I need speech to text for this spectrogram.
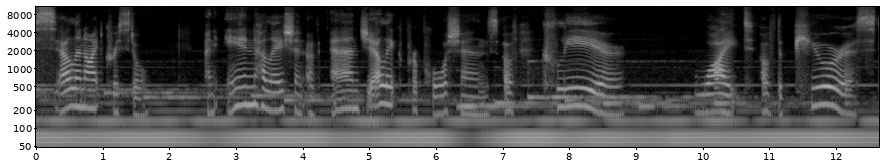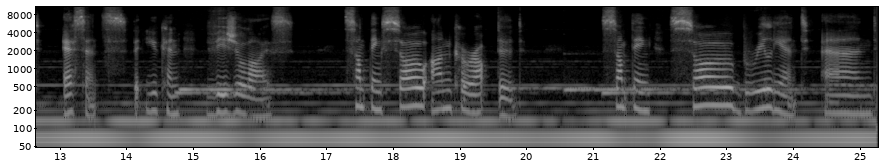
selenite crystal, an inhalation of angelic proportions, of clear white, of the purest essence that you can visualize. Something so uncorrupted, something so brilliant and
